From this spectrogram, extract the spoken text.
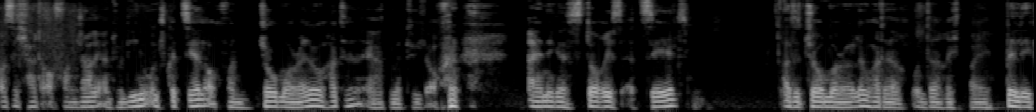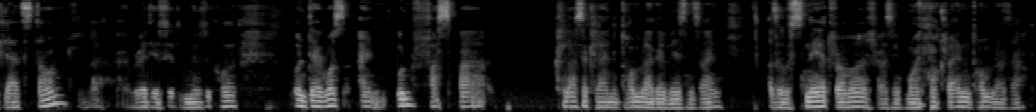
was ich halt auch von Charlie Antolino und speziell auch von Joe Morello hatte. Er hat natürlich auch einige Stories erzählt. Also Joe Morello hatte auch Unterricht bei Billy Gladstone, Radio City Music Hall. Und der muss ein unfassbar klasse kleine Trommler gewesen sein. Also Snare Drummer, ich weiß nicht, ob man noch kleinen Trommler sagt.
